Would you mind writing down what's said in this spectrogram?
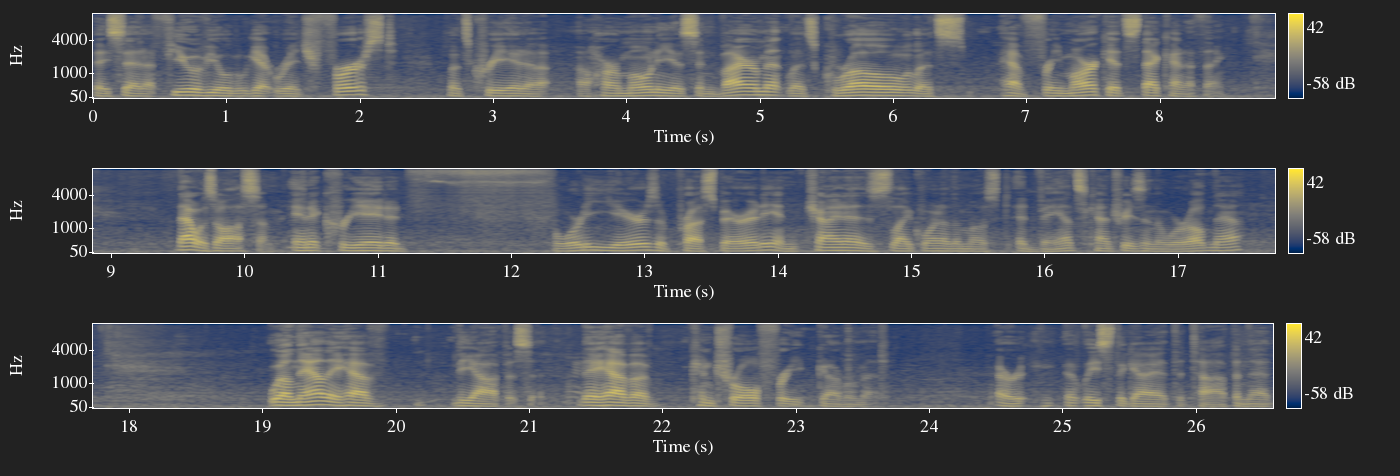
They said a few of you will get rich first. Let's create a, a harmonious environment. Let's grow. Let's have free markets, that kind of thing. That was awesome. And it created 40 years of prosperity. And China is like one of the most advanced countries in the world now. Well, now they have the opposite. They have a control freak government, or at least the guy at the top, and that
